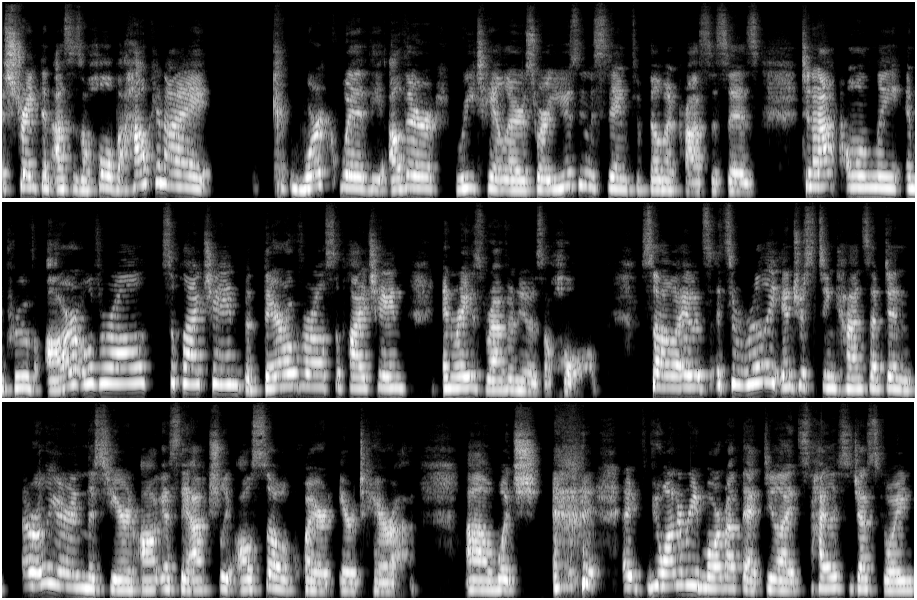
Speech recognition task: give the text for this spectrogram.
strengthen us as a whole, but how can I work with the other retailers who are using the same fulfillment processes to not only improve our overall supply chain, but their overall supply chain and raise revenue as a whole. So it was, it's a really interesting concept. And earlier in this year, in August, they actually also acquired Airterra, uh, which, if you want to read more about that deal, I'd highly suggest going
